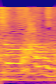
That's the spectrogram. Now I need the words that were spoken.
家。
